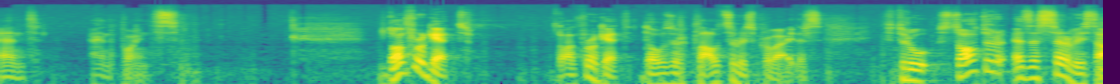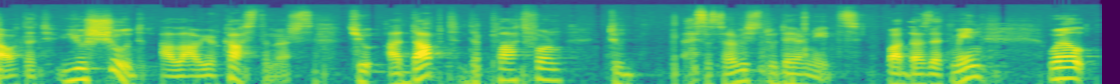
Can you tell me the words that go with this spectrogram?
and endpoints. Don't forget, don't forget, those are cloud service providers through software as a service outlet, you should allow your customers to adapt the platform to, as a service to their needs. What does that mean? Well,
